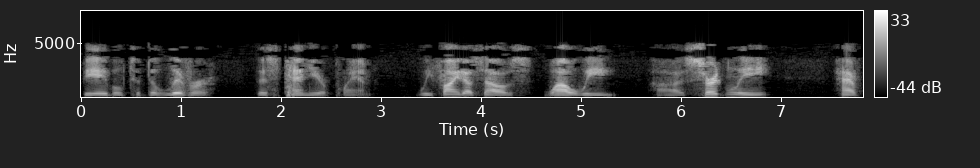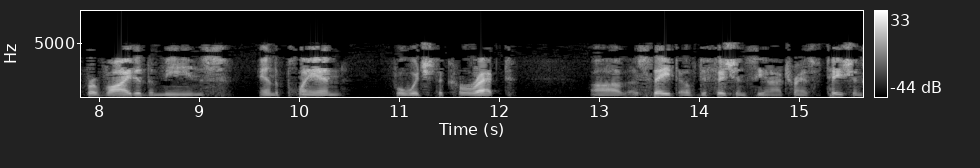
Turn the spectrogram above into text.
be able to deliver this 10-year plan. We find ourselves, while we uh, certainly have provided the means and the plan for which to correct uh, a state of deficiency in our transportation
